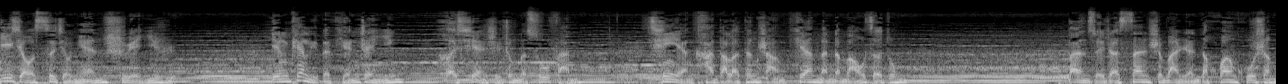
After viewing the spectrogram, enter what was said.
一九四九年十月一日，影片里的田震英和现实中的苏凡，亲眼看到了登上天安门的毛泽东。伴随着三十万人的欢呼声，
